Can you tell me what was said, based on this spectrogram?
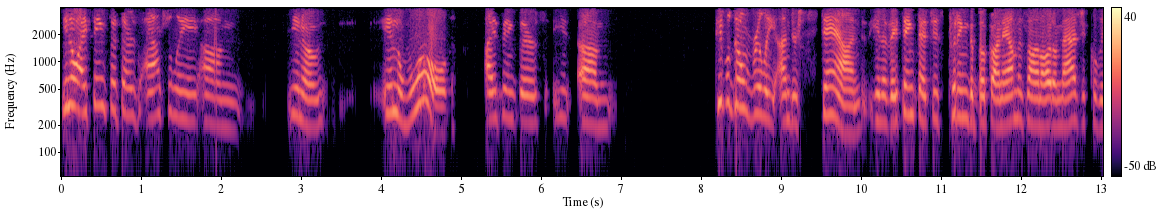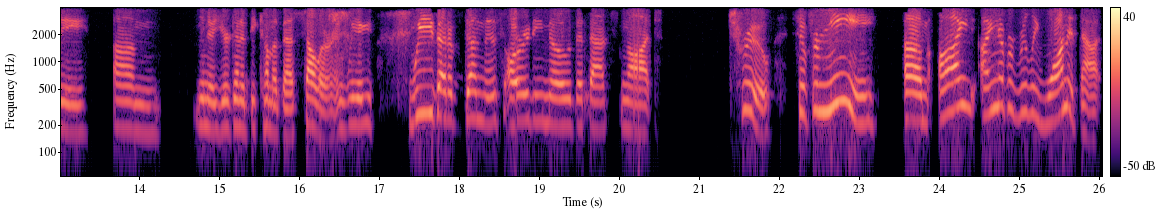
you know, I think that there's actually, um, you know, in the world, I think there's um, people don't really understand. You know, they think that just putting the book on Amazon automatically, um, you know, you're going to become a bestseller, and we we that have done this already know that that's not true. So for me, um, I I never really wanted that.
